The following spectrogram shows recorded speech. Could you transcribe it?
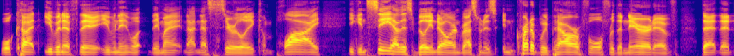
will cut even if they even if they might not necessarily comply. You can see how this billion dollar investment is incredibly powerful for the narrative that that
